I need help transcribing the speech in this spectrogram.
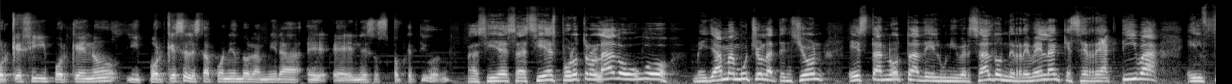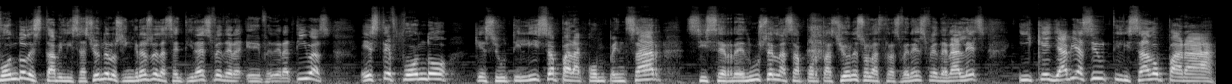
por qué sí, por qué no y por qué se le está poniendo la mira eh, en esos objetivos. Así es, así es. Por otro lado, Hugo, me llama mucho la atención esta nota del Universal donde revelan que se reactiva el Fondo de Estabilización de los Ingresos de las Entidades eh, Federativas. Este fondo que se utiliza para compensar si se reducen las aportaciones o las transferencias federales y que ya había sido utilizado para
